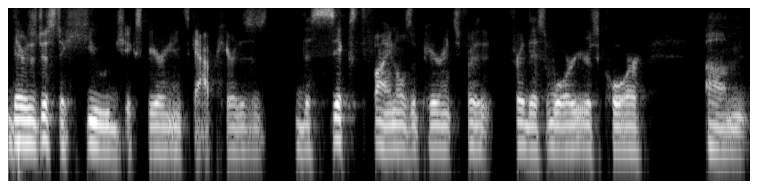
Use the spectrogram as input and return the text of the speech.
there's just a huge experience gap here. This is the sixth finals appearance for for this Warriors core. Um,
